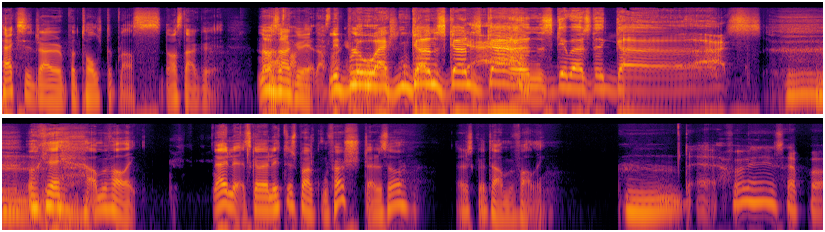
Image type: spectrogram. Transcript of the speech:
Taxi Driver på tolvteplass. Nå snakker vi. Nå snakker vi. Litt blue action, guns, guns, guns! Give us the guns! Ok, anbefaling. Nei, skal vi ha lytterspalten først, er det så? Eller skal vi ta anbefaling? Mm, det får vi se på.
